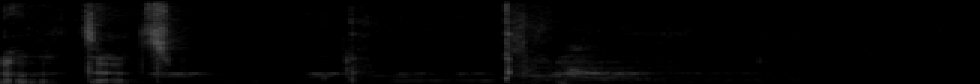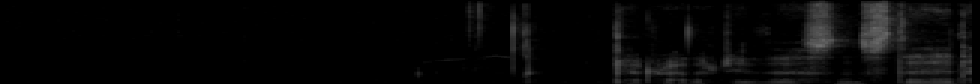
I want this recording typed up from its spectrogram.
know that that's I'd rather do this instead.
